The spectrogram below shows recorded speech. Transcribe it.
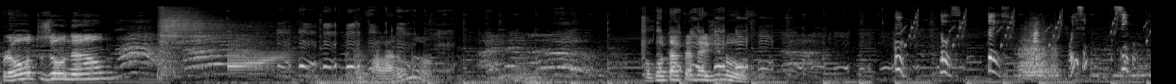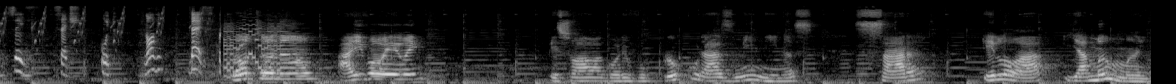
Prontos ou não? Não falaram não. Vou contar até dez de novo. Prontos ou não? Aí vou eu, hein? Pessoal, agora eu vou procurar as meninas Sara, Eloá e a mamãe.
